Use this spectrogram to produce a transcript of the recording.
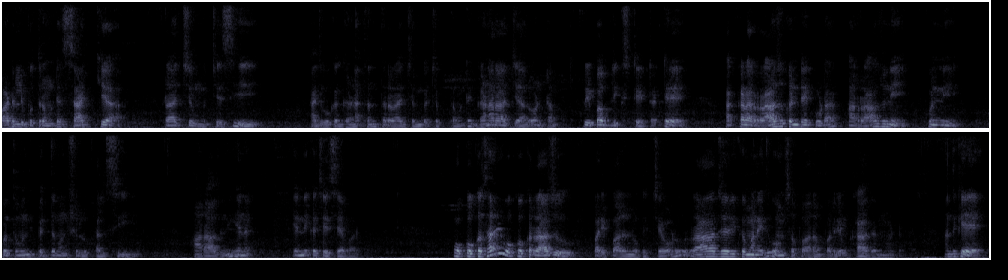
పాటలిపుత్రం అంటే శాక్య రాజ్యం వచ్చేసి అది ఒక గణతంత్ర రాజ్యంగా చెప్తాం. అంటే గణరాజ్యాలు అంటాం. రిపబ్లిక్ స్టేట్ అంటే అక్కడ రాజు కంటే కూడా ఆ రాజుని కొన్ని కొంతమంది పెద్ద మనుషులు కలిసి ఆ రాజుని ఎన ఎన్నిక చేసేవారు. ఒక్కొక్కసారి ఒక్కొక్క రాజు పరిపాలనలోకి ఇచ్చేవాడు రాజరికం అనేది వంశపారంపర్యం కాదనమాట అందుకే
